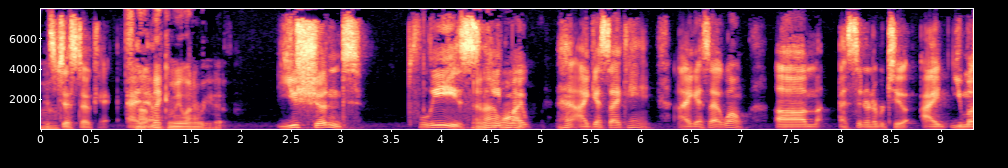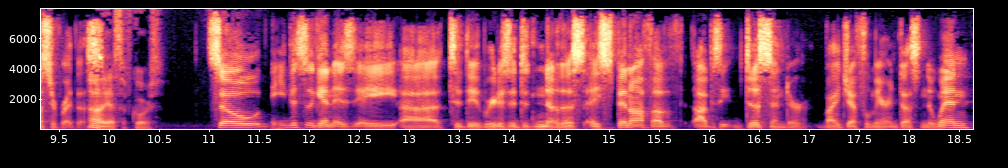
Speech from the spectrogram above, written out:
It's just okay. It's I not know. making me want to read it. You shouldn't. Please And I my. won't. I guess I can. I guess I won't. Um, Ascender number two. I you must have read this. Oh yes, of course. So this again is a uh, to the readers that didn't know this, a spinoff of obviously Descender by Jeff Lemire and Dustin Nguyen,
